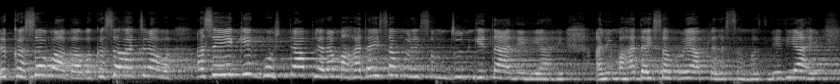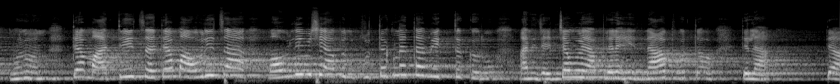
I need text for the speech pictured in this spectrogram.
ते कसं वागावं कसं आचरावं असं एक एक गोष्ट आपल्याला महादायसामुळे समजून घेता आलेली आहे. आणि महादायसामुळे आपल्याला समजलेली आहे. म्हणून त्या मातेचं त्या माऊलीचा माऊलीविषयी आपण कृतज्ञता व्यक्त करू आणि ज्यांच्यामुळे आपल्याला हे लाभ होतं त्याला त्या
